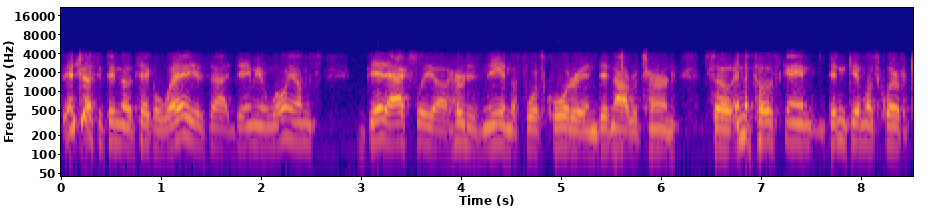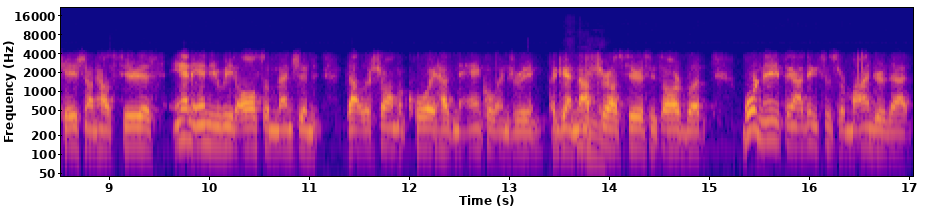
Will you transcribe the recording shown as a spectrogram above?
the interesting thing, though, to take away is that Damien Williams did actually uh, hurt his knee in the fourth quarter and did not return. So in the post game, didn't give much clarification on how serious. And Andy Reid also mentioned that LeSean McCoy has an ankle injury. Again, not mm. sure how serious these are, but more than anything, I think it's just a reminder that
